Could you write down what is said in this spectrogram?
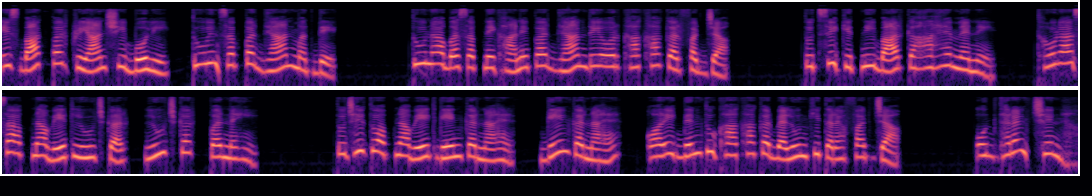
इस बात पर क्रियांशी बोली तू इन सब पर ध्यान मत दे। तू ना बस अपने खाने पर ध्यान दे और खा खा कर फट जा। तुझसे कितनी बार कहा है मैंने, थोड़ा सा अपना वेट लूज कर लूज कर, पर नहीं। तुझे तो अपना वेट गेन करना है, गेन करना है, और एक दिन तू खा खा कर बैलून की तरह फट जा। उद्धरण चिन्ह।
